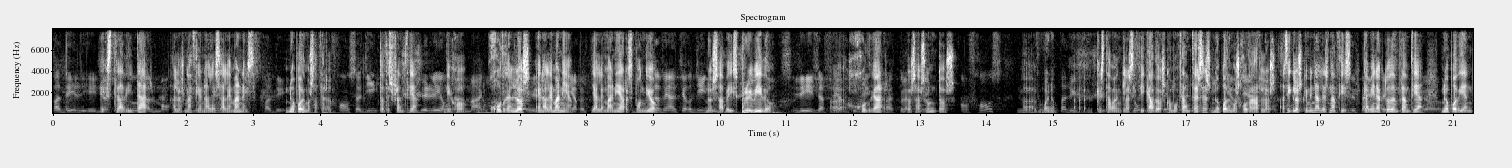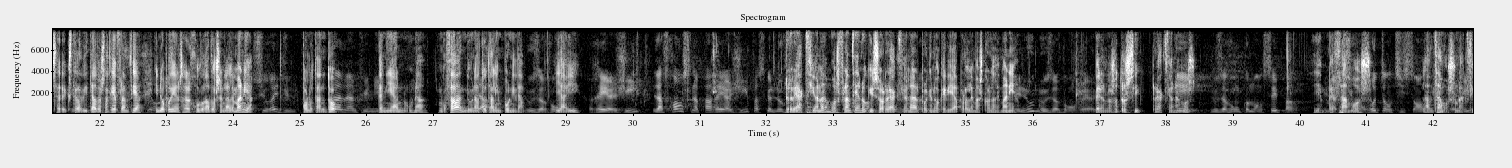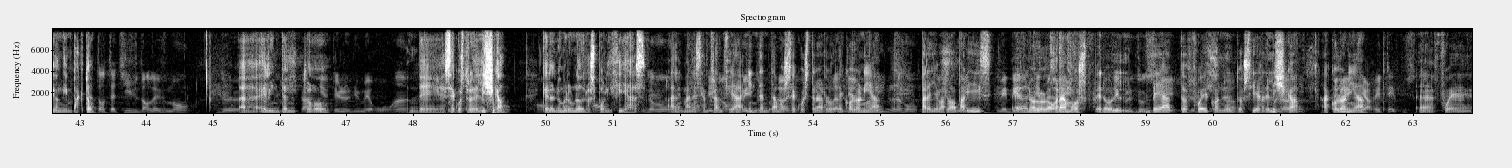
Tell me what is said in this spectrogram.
extraditar a los nacionales alemanes. No podemos hacerlo. Entonces Francia dijo, juzguenlos en Alemania. Y Alemania respondió, nos habéis prohibido eh, juzgar los asuntos bueno, que estaban clasificados como franceses, no podemos juzgarlos. Así que los criminales nazis que habían actuado en Francia no podían ser extraditados hacia Francia y no podían ser juzgados en Alemania. Por lo tanto, tenían una, gozaban de una total impunidad. Y ahí reaccionamos. Francia no quiso reaccionar porque no quería problemas con Alemania. Pero nosotros sí reaccionamos. Y empezamos, lanzamos una acción de impacto, eh, el intento de secuestro de Lishka, que era el número uno de los policías alemanes en Francia. Intentamos secuestrarlo de Colonia para llevarlo a París. Eh, no lo logramos, pero Beat fue con el dossier de Lishka a Colonia. Eh, fue,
